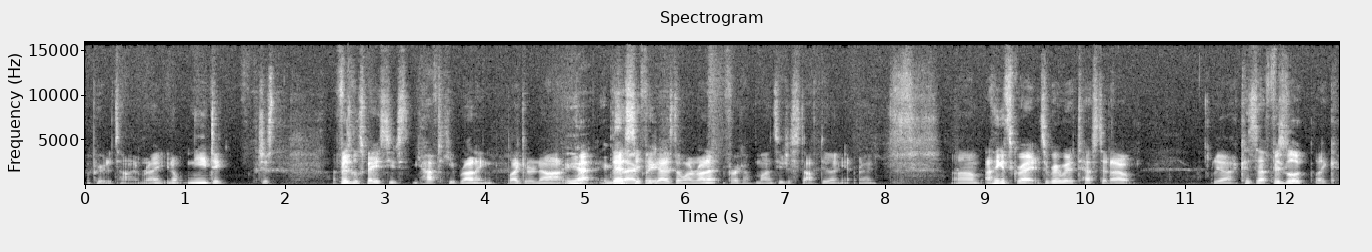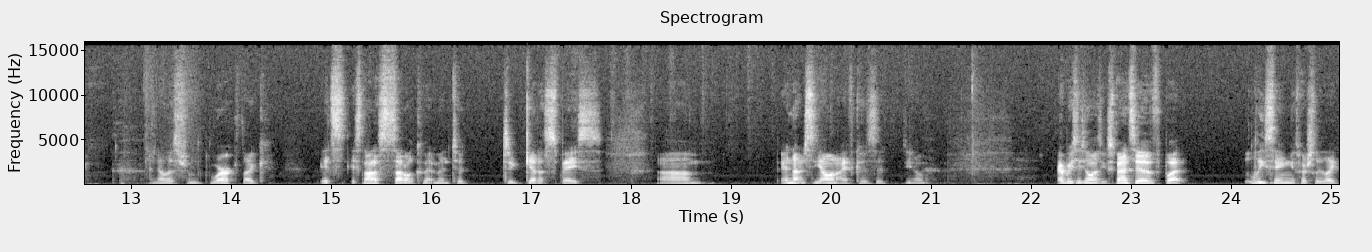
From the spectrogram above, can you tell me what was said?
a period of time, right? You don't need to just a physical space. You, just, you have to keep running, like it or not. Yeah, But This, if you guys don't want to run it for a couple months, you just stop doing it, right? Um, I think it's great. It's a great way to test it out. Yeah, because the physical, like, I know this from work. Like, it's it's not a subtle commitment to to get a space, um, and not just the yellowknife because it you know everybody says Yellowknife's expensive, but leasing, especially like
